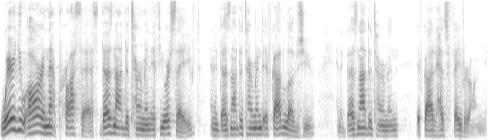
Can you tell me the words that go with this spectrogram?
Where you are in that process does not determine if you are saved, and it does not determine if God loves you, and it does not determine if God has favor on you.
